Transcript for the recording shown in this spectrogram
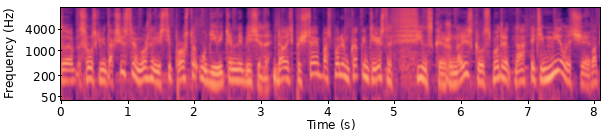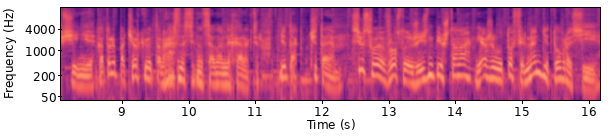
э, с русскими таксистами можно вести просто удивительные беседы. Давайте почитаем, поспорим, как интересно финская журналистка вот смотрит на эти мелочи в общении, которые подчеркивают разности национальных характеров. Итак, Читаем. Всю свою взрослую жизнь, пишет она, я живу то в Финляндии, то в России.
